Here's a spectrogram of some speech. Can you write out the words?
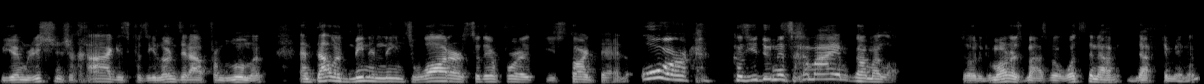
Yom Rishon Shachag is because he learns it out from Lulav, and Dalad Minim means water, so therefore you start then, or because you do Nischamayim Gamarlah. So the Gemara is masber. What's the naf- nafkaminim?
